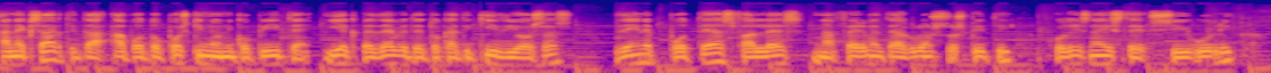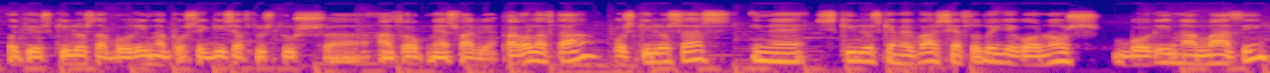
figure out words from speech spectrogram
Ανεξάρτητα από το πώς κοινωνικοποιείτε ή εκπαιδεύετε το κατοικίδιό σας, δεν είναι ποτέ ασφαλές να φέρνετε αγρόν στο σπίτι χωρίς να είστε σίγουροι ότι ο σκύλος θα μπορεί να προσεγγίσει αυτούς τους α, ανθρώπους με ασφάλεια. Παρ' όλα αυτά, ο σκύλος σας είναι σκύλος και με βάση αυτό το γεγονός μπορεί να μάθει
